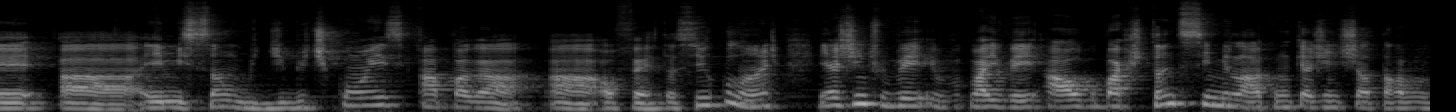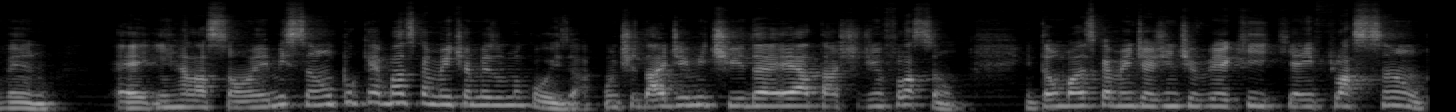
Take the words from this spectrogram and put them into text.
é, a emissão de bitcoins a pagar a oferta circulante e a gente vê, vai ver algo bastante similar com o que a gente já estava vendo é, em relação à emissão, porque é basicamente a mesma coisa. A quantidade emitida é a taxa de inflação. Então, basicamente, a gente vê aqui que a inflação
